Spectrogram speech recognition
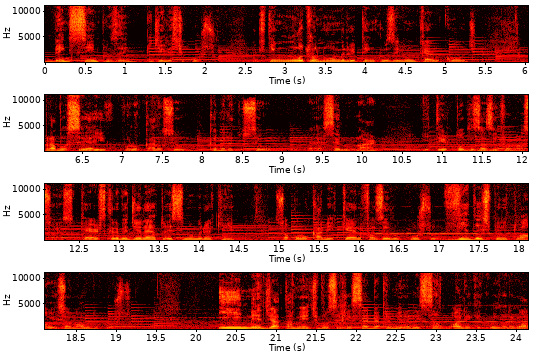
Bem simples, hein? Pedir este curso. Aqui tem um outro número e tem inclusive um QR Code para você aí colocar o seu a câmera do seu é, celular e ter todas as informações. Quer escrever direto esse número aqui, só colocar ali, quero fazer o curso Vida Espiritual, esse é o nome do curso. Imediatamente você recebe a primeira lição. Olha que coisa legal.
